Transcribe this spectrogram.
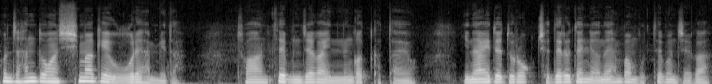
혼자 한동안 심하게 우울해합니다. 저한테 문제가 있는 것 같아요. 이 나이 되도록 제대로 된 연애 한번 못 해본 제가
